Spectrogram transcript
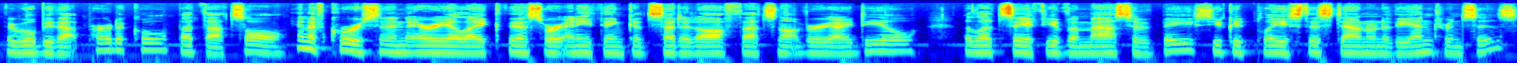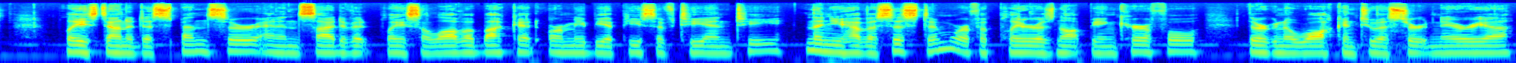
there will be that particle, but that's all. And of course in an area like this where anything could set it off, that's not very ideal. But let's say if you have a massive base, you could place this down one of the entrances, place down a dispenser and inside of it place a lava bucket or maybe a piece of TNT. And then you have a system where if a player is not being careful, they're going to walk into a certain area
